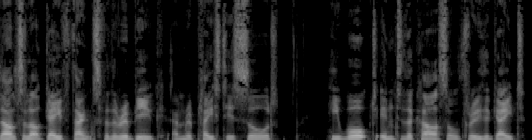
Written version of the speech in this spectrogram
Lancelot gave thanks for the rebuke and replaced his sword. He walked into the castle through the gate.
